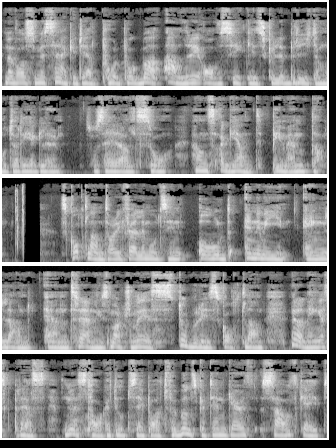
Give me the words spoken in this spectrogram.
men vad som är säkert är att Paul Pogba aldrig avsiktligt skulle bryta mot regler.” Så säger alltså hans agent Pimenta. Skottland tar ikväll emot sin Old Enemy England. En träningsmatch som är stor i Skottland medan engelsk press mest hakat upp sig på att förbundskapten Gareth Southgate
